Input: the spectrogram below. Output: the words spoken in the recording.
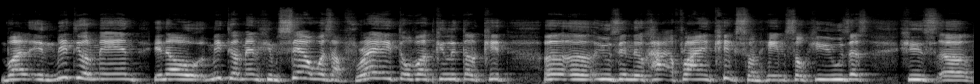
While in Meteor Man, you know, Meteor Man himself was afraid of a little kid uh, uh, using the flying kicks on him, so he uses his, uh,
